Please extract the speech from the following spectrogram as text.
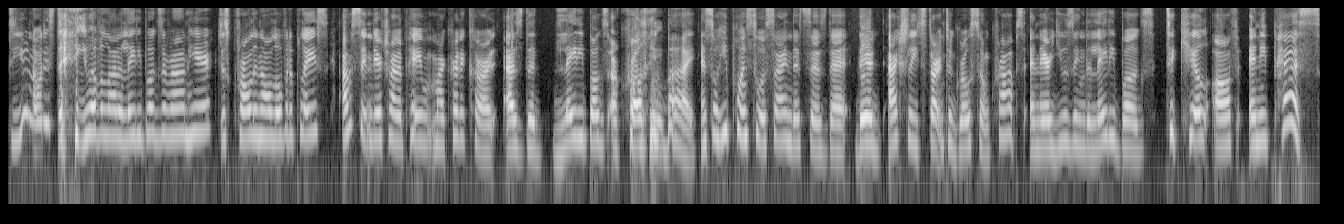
do you notice that you have a lot of ladybugs around here just crawling all over the place? I'm sitting there trying to pay my credit card as the ladybugs are crawling by. And so he points to a sign that says that they're actually starting to grow some crops and they're using the ladybugs to kill off any pests.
